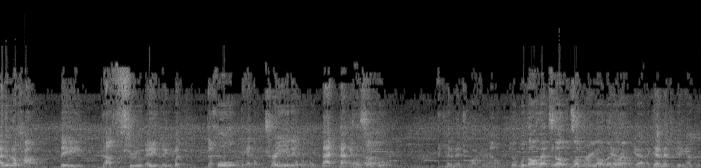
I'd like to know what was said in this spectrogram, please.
I don't know how they got through anything, but the whole they had the whole tray, they had the whole backpack. That's so cool. I can't imagine walking around With all that stuff, lumbering all that yeah, around. Yeah, I can't imagine getting onto a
